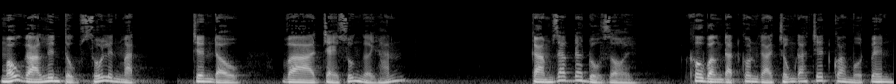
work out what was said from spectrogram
máu gà liên tục xối lên mặt, trên đầu và chảy xuống người hắn. Cảm giác đã đủ rồi, Khâu Bằng đặt con gà trống đã chết qua một bên,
